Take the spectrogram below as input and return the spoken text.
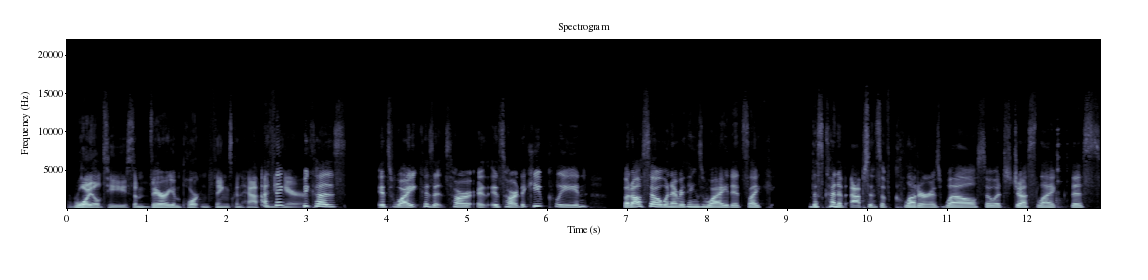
royalty some very important things can happen I think here because it's white because it's hard it's hard to keep clean, but also when everything's white it's like this kind of absence of clutter as well. So it's just like this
